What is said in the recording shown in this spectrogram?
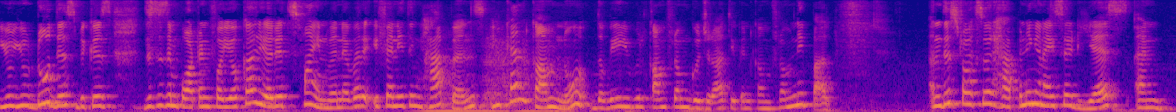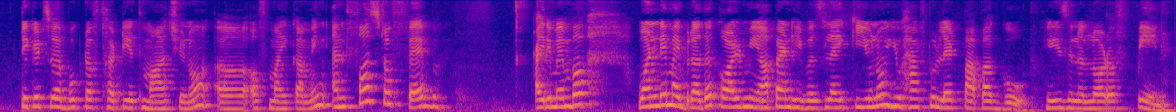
you you do this because this is important for your career it's fine whenever if anything happens you can come no the way you will come from Gujarat you can come from Nepal and this talks are happening and I said yes and tickets were booked of thirtieth March you know of my coming and first of Feb I remember one day my brother called me up and he was like, you know, you have to let Papa go. He's in a lot of pain.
